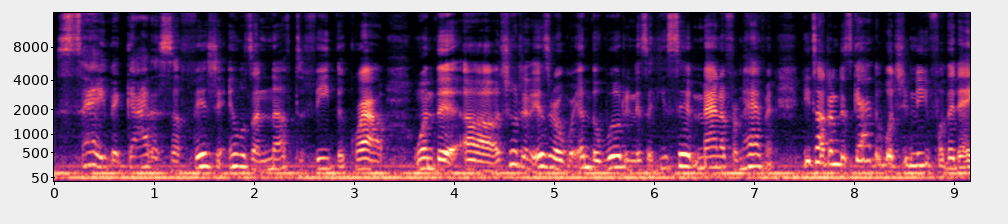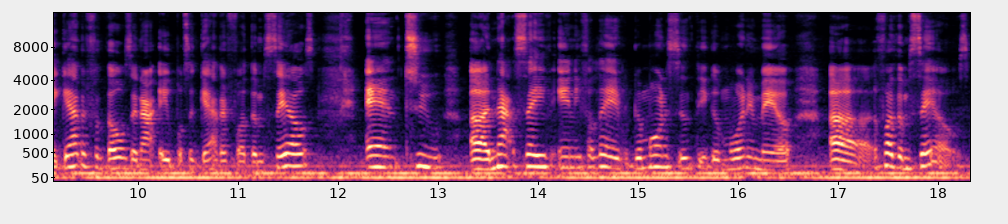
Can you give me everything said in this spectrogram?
say that God is sufficient, it was enough to feed the crowd. When the uh, children of Israel were in the wilderness and he sent manna from heaven, he told them, just gather what you need for the day. Gather for those that are able to gather for themselves and to uh, not save any for later. Good morning, Cynthia. Good morning, Mel. Uh, for themselves.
